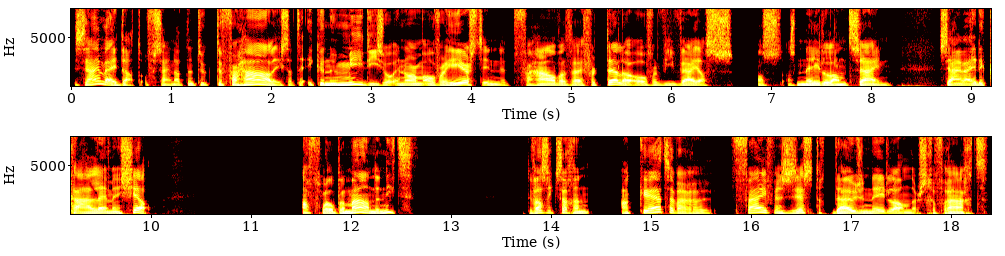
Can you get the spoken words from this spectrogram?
zijn wij dat? Of zijn dat natuurlijk de verhalen? Is dat de economie die zo enorm overheerst in het verhaal wat wij vertellen over wie wij als, als, als Nederland zijn? Zijn wij de KLM en Shell? Afgelopen maanden niet. Er was, ik zag een enquête waar 65.000 Nederlanders gevraagd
